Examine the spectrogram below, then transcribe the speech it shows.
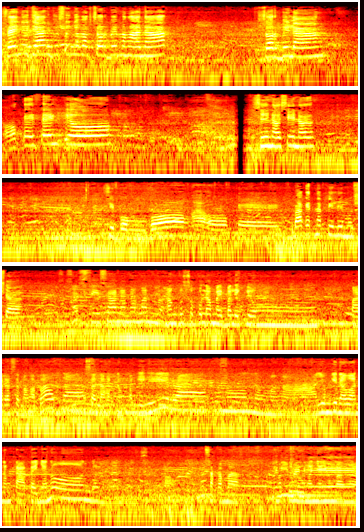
Sa inyo dyan, gusto nyo mag-sorbet mga anak? Sorbet lang? Okay, thank you. Sino, sino? Si Bongbong. Ah, okay. Bakit napili mo siya? Kasi sana naman, ang gusto ko lang may balik yung para sa mga bata, sa lahat ng paghihirap, ano, ng mga, yung ginawa ng tatay niya noon, gano'n. Saka ma, matulungan niya yung mga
